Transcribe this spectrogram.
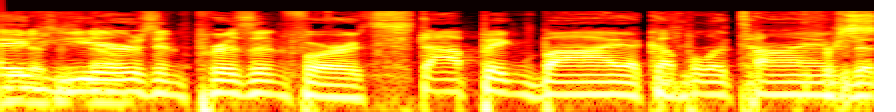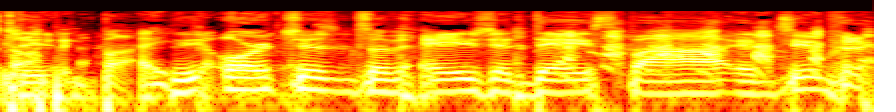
who five doesn't know. years in prison for stopping by a couple of times For at stopping the, by. the Orchids of Asian Day Spa in Jupiter,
